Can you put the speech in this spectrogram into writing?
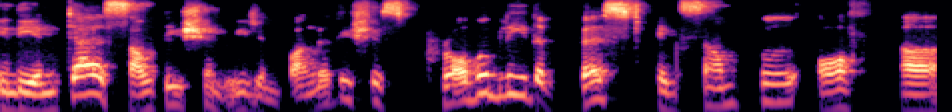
in the entire South Asian region, Bangladesh is probably the best example of a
